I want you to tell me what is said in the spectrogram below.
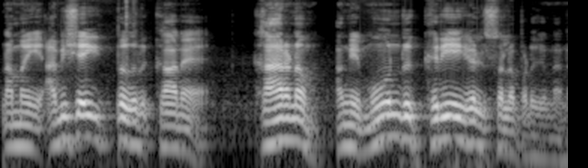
நம்மை அபிஷேகிப்பதற்கான காரணம் அங்கே மூன்று கிரியைகள் சொல்லப்படுகின்றன.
